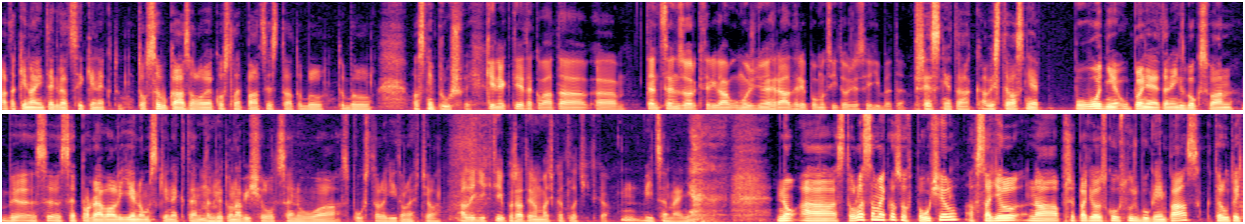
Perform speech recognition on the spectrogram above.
a taky na integraci Kinectu. To se ukázalo jako slepá cesta, to byl, to byl vlastně průšvih. Kinect je taková ta, eh, ten senzor, který vám umožňuje hrát hry pomocí toho, že se hýbete. Přesně tak. A vy jste vlastně původně úplně ten Xbox One by, se, se prodával jenom s Kinectem, mm. takže to navýšilo cenu a spousta lidí to nechtěla. A lidi chtějí pořád jenom mačkat tlačítka. Víceméně. No a z tohle se Microsoft poučil a vsadil na předplatitelskou službu Game Pass, kterou teď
